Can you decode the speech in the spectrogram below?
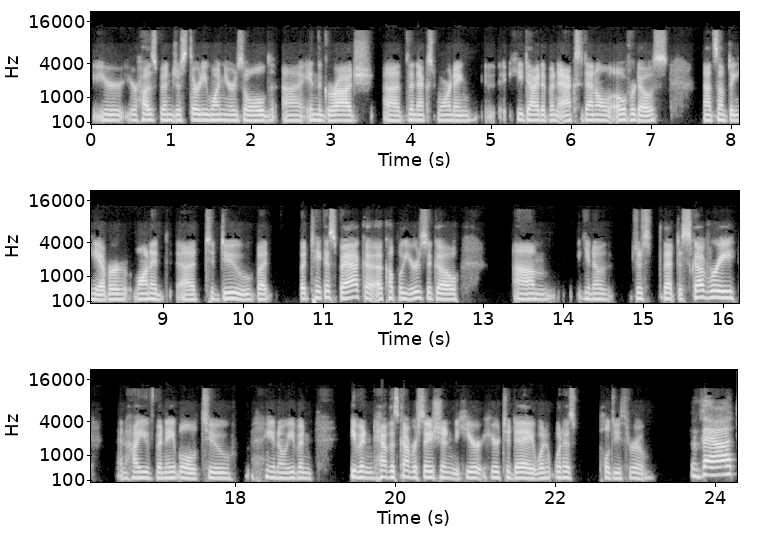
your your husband, just 31 years old, uh, in the garage. Uh, the next morning, he died of an accidental overdose not something he ever wanted uh, to do. But but take us back a, a couple years ago. Um, you know, just that discovery and how you've been able to, you know, even even have this conversation here here today. What what has pulled you through? That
